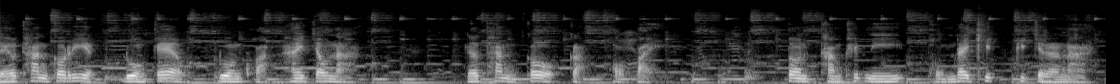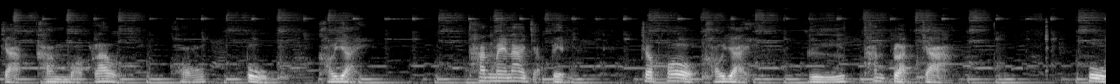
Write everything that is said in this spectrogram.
แล้วท่านก็เรียกดวงแก้วดวงขวัญให้เจ้านาง แล้วท่านก็กลับออกไป ตอนทำคลิปนี้ผมได้คิดพิจารณาจากคำบอกเล่าของปู่เขาใหญ่ ท่านไม่น่าจะเป็นเจ้าพ่อเขาใหญ่ หรือท่านปลัดจางปู่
